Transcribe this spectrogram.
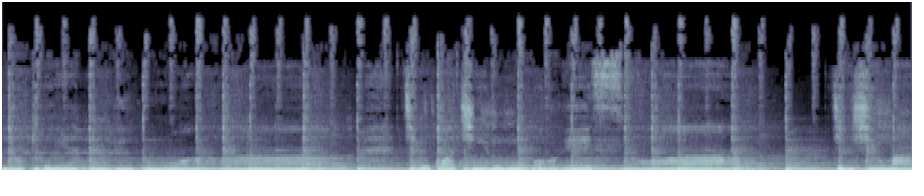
老兄伴，情歌唱袂煞，真想妈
